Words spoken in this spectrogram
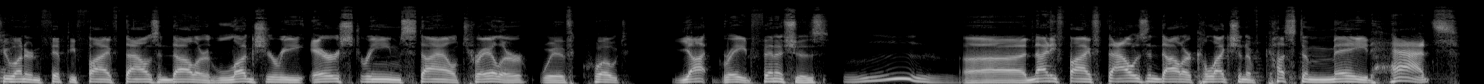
$255,000 luxury Airstream style trailer with, quote, yacht grade finishes. Ooh. Uh, $95,000 collection of custom made hats.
